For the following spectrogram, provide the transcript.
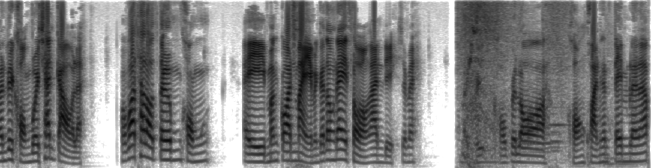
มันเป็นของเวอร์ชั่นเก่าแหละ เพราะว่าถ้าเราเติมของไอ้มังกรใหม่มันก็ต้องได้สองอันดิใช่ไหมเฮ้ยเขาไปรอของขวัญกันเต็มเลยนะ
